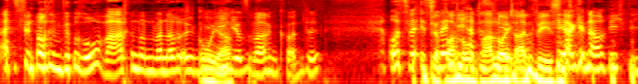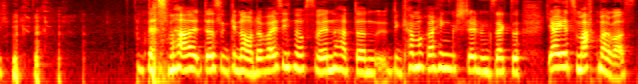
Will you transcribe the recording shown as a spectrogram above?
als wir noch im Büro waren und man noch irgendwie Oh ja. Videos machen konnte. Oh, Sven, Da Sven, waren noch ein paar Leute anwesend. Ja, genau, richtig. Das war, das, genau, da weiß ich noch, Sven hat dann die Kamera hingestellt und gesagt so, ja, jetzt macht mal was.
